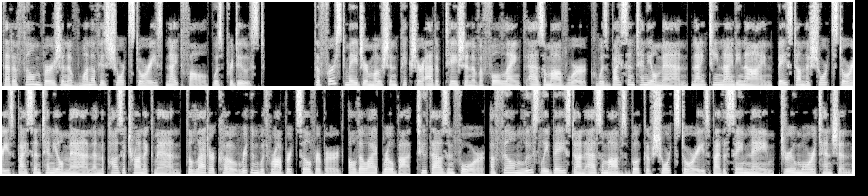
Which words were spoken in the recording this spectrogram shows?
that a film version of one of his short stories Nightfall was produced. The first major motion picture adaptation of a full-length Asimov work was Bicentennial Man 1999, based on the short stories Bicentennial Man and The Positronic Man, the latter co-written with Robert Silverberg, although I, Robot 2004, a film loosely based on Asimov's book of short stories by the same name, drew more attention.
